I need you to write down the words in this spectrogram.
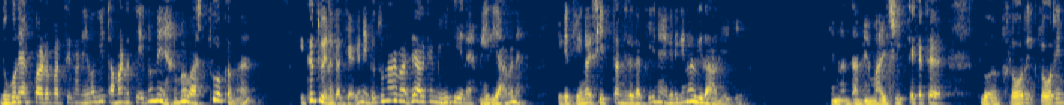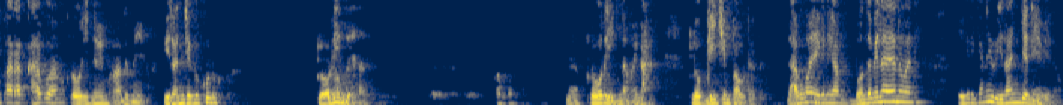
දුගුණයක් පාඩපත් වෙනවා නේ. වගේ තමයි තියෙනවා මේ හැම වස්තුවකම එකතු වෙන ගතියගෙන එකතු වුණාට පස්සේ අරක මිහිතිය නෑ. මිහිරියාව නෑ. ඒක තියෙනවා සිත්තන්විත ගතිය නෑ. ඒකට කියනවා විරාගය කියලා. එහෙම නැත්නම් මේ මල් ෂීට් එකට ක්ලෝරින් ක්ලෝරින් පාරක් ගහපුවාම ක්ලෝරින් නෙමෙයි මොනවද මේ විරංජක කුඩු? ක්ලෝරින්ද නෑ ක්ලෝරින් නෑ ගන්න ක්ලෝ බ්ලීචින් පවුඩර් දාපුවම ඒක නිකන් බොඳ වෙලා යනවනේ ඒකට කියන්නේ විරංජනේ වෙනවා.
